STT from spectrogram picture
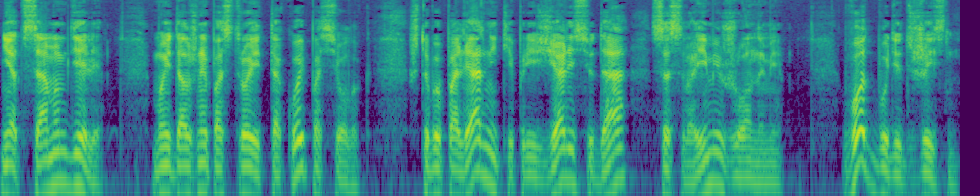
Нет, в самом деле, мы должны построить такой поселок, чтобы полярники приезжали сюда со своими женами вот будет жизнь.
